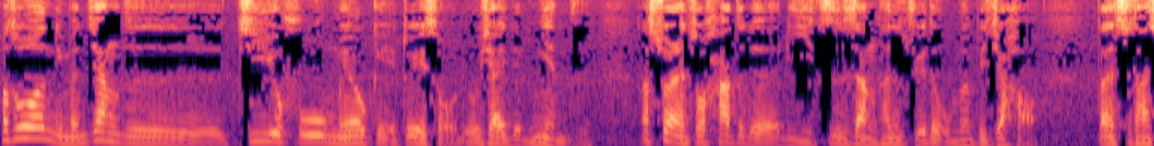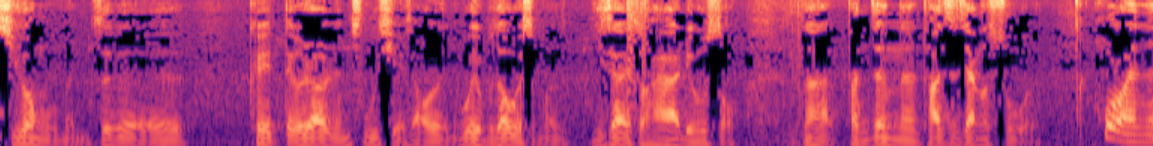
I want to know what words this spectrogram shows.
他说你们这样子几乎没有给对手留下一点面子。那虽然说他这个理智上他是觉得我们比较好，但是他希望我们这个可以得饶人处且饶人。我也不知道为什么比赛的时候还要留守。那反正呢，他是这样说的。后来呢，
